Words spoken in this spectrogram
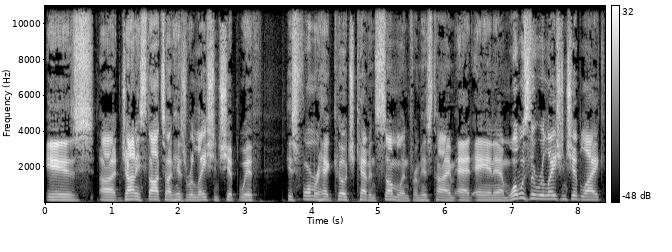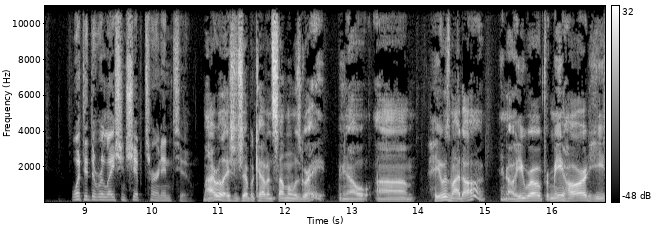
is uh, Johnny's thoughts on his relationship with his former head coach Kevin Sumlin from his time at A and M. What was the relationship like? What did the relationship turn into? My relationship with Kevin Sumlin was great. You know, um, he was my dog. You know, he rode for me hard. He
